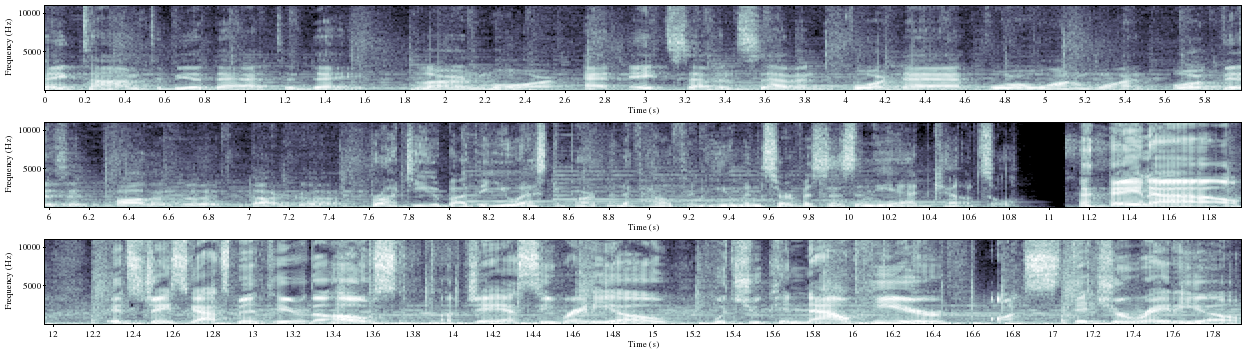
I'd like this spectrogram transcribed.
Take time to be a dad today. Learn more at 877-4DAD-411 or visit fatherhood.gov. Brought to you by the U.S. Department of Health and Human Services and the Ad Council. Hey now, it's J. Scott Smith here, the host of JSC Radio, which you can now hear on Stitcher Radio.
